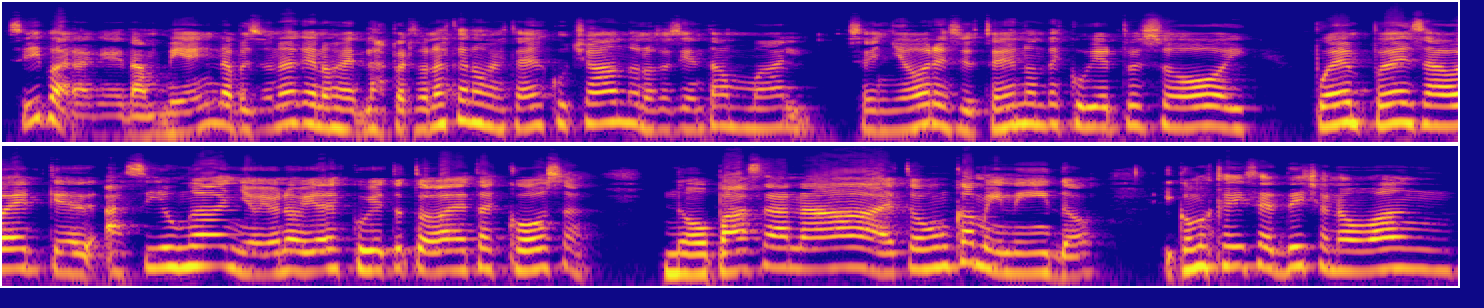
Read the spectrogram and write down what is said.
sí, para que también la persona que nos, las personas que nos están escuchando no se sientan mal. Señores, si ustedes no han descubierto eso hoy, pueden, pueden saber que hace un año yo no había descubierto todas estas cosas. No pasa nada, esto es un caminito. ¿Y cómo es que dice el dicho? No van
